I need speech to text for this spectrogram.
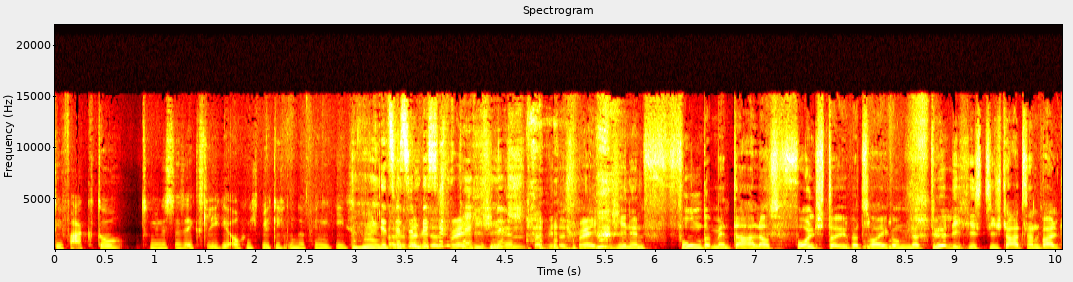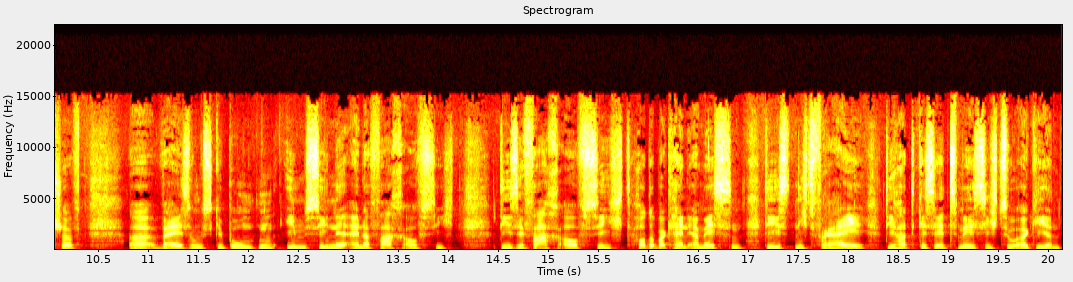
de facto zumindest als Ex-Lege auch nicht wirklich unabhängig ist. Mhm, jetzt also wird es ein bisschen technisch. Ihnen, da widerspreche ich Ihnen fundamental aus vollster Überzeugung. Natürlich ist die Staatsanwaltschaft äh, weisungsgebunden im Sinne einer Fachaufsicht. Diese Fachaufsicht hat aber kein Ermessen. Die ist nicht frei. Die hat gesetzmäßig zu agieren.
